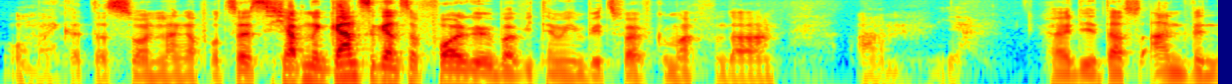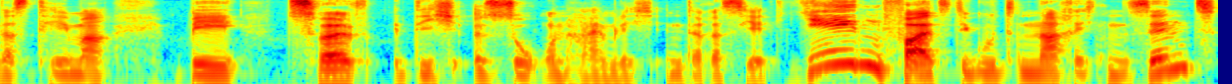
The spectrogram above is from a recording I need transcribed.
oh mein Gott, das ist so ein langer Prozess. Ich habe eine ganze, ganze Folge über Vitamin B12 gemacht, von daran, ähm, ja, hör dir das an, wenn das Thema B12 dich so unheimlich interessiert. Jedenfalls, die guten Nachrichten sind,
